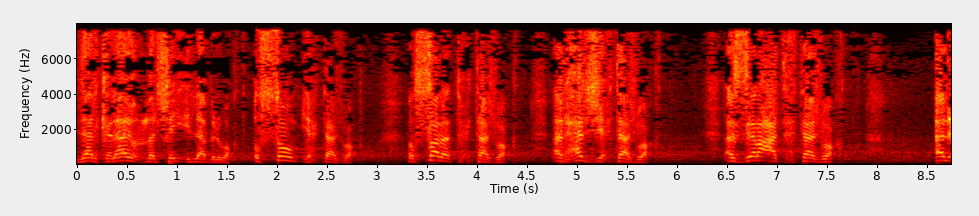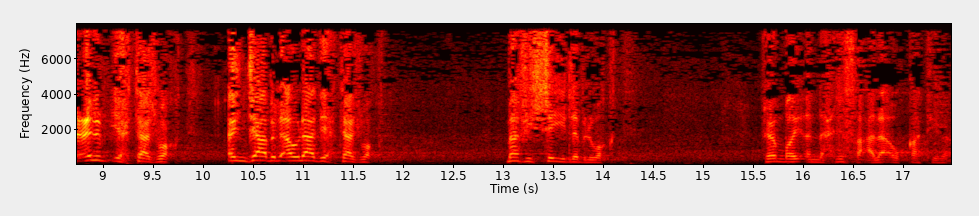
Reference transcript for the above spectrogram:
لذلك لا يعمل شيء إلا بالوقت. الصوم يحتاج وقت. الصلاة تحتاج وقت. الحج يحتاج وقت. الزراعة تحتاج وقت. العلم يحتاج وقت. إنجاب الأولاد يحتاج وقت. ما في شيء إلا بالوقت. فينبغي أن نحرص على أوقاتنا.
